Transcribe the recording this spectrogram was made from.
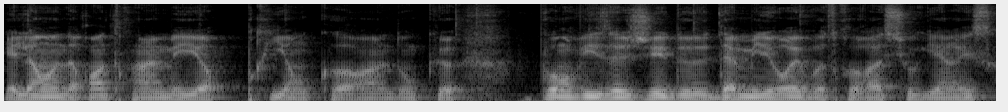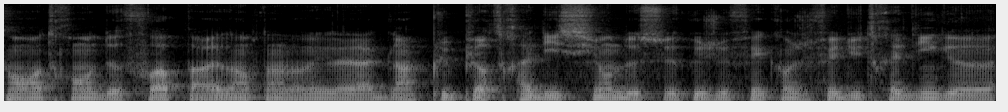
et là, on rentre à un meilleur prix encore. Hein. Donc, pour envisager d'améliorer votre ratio gain-risque en rentrant deux fois, par exemple, dans la, plus pure tradition de ce que je fais quand je fais du trading euh,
